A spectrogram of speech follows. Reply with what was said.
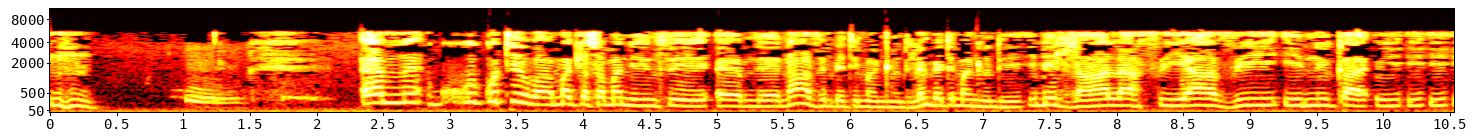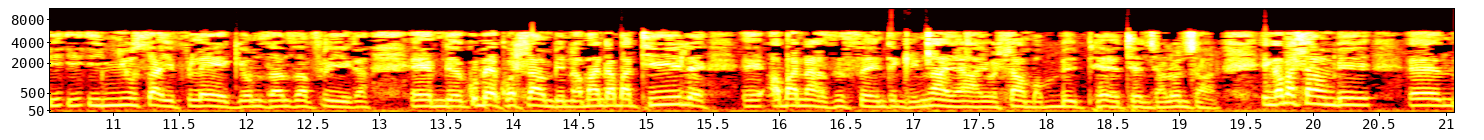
Mhm. Mm. Um ku- kuthiwa amaxesha amanintsi um nazi imbethi manqindi. Le mbethi manqindi ibidlala siyazi inika i- i- i- i- inyusa iflag yomzantsi afrika. Um kubekho mhlawumbi nabantu abathile um abanazo isenti ngenxa yayo mhlawumbi bebephethe njalo njalo. Ingaba mhlawumbi um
